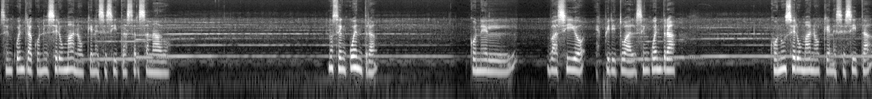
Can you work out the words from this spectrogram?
se encuentra con el ser humano que necesita ser sanado. No se encuentra con el vacío espiritual, se encuentra con un ser humano que necesita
